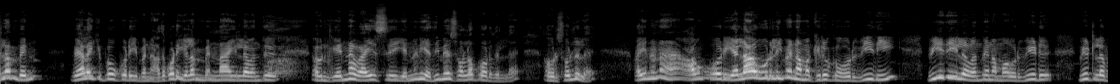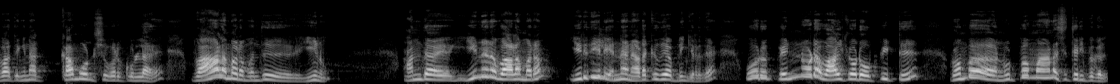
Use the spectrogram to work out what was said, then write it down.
இளம்பெண் வேலைக்கு போகக்கூடிய பெண் அதை கூட இளம்பெண்ணா இல்லை வந்து அவனுக்கு என்ன வயசு என்னன்னு எதுவுமே சொல்ல போகிறதில்ல அவர் சொல்லலை. அது என்னென்னா அவங்க ஒரு எல்லா ஊர்லேயுமே நமக்கு இருக்கும். ஒரு வீதி வீதியில் வந்து நம்ம ஒரு வீடு வீட்டில் பார்த்திங்கன்னா காம்பவுண்ட் சுவருக்குள்ளே வாழை மரம் வந்து ஈணும். அந்த ஈனன வாழைமரம் இறுதியில் என்ன நடக்குது அப்படிங்கிறத ஒரு பெண்ணோட வாழ்க்கையோட ஒப்பிட்டு ரொம்ப நுட்பமான சித்தரிப்புகள்.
